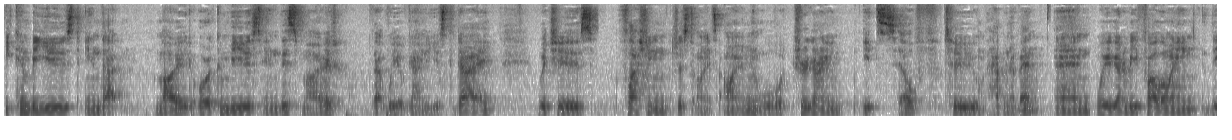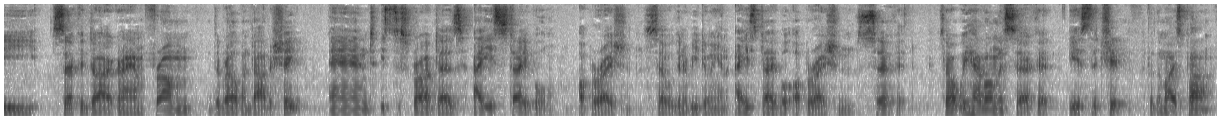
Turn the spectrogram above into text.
It can be used in that mode or it can be used in this mode that we are going to use today, which is flashing just on its own or triggering itself to have an event. And we're going to be following the circuit diagram from the relevant data sheet and it's described as astable operation. So we're going to be doing an astable operation circuit. So what we have on this circuit is the chip for the most part.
